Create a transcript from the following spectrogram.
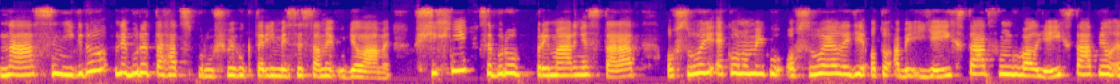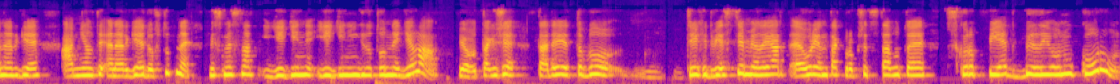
nás nikdo nebude tahat z průšvihu, který my si sami uděláme. Všichni se budou primárně starat o svoji ekonomiku, o svoje lidi, o to, aby jejich stát fungoval, jejich stát měl energie a měl ty energie dostupné. My jsme snad jediný, jediný kdo to nedělá. Jo, takže tady to bylo těch 200 miliard eur, jen tak pro představu, to je skoro 5 bilionů korun,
